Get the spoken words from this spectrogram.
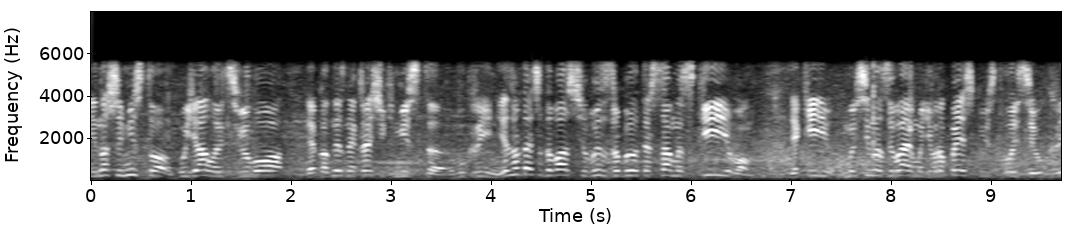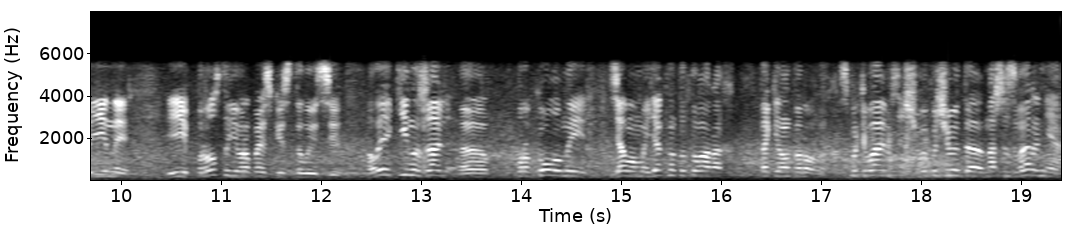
І наше місто буяло і цвіло як одне з найкращих міст в Україні. Я звертаюся до вас, що ви зробили те ж саме з Києвом, який ми всі називаємо європейською столицею України і просто європейською столицею, але який, на жаль, е, проколений ямами як на тротуарах, так і на дорогах. Сподіваємося, що ви почуєте наше звернення.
